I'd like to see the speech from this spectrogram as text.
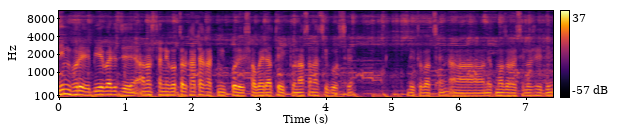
দিন ভরে বিয়ে বাড়ি যে আনুষ্ঠানিকতার খাটাখাটনি করে সবাই রাতে একটু নাচানাচি করছে, দেখতে পাচ্ছেন অনেক মজা হয়েছিল সেই দিন।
